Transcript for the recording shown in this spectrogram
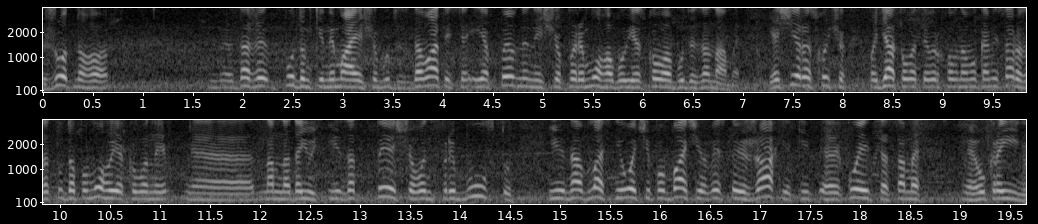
жодного навіть подумки немає, що будуть здаватися, і я впевнений, що перемога обов'язково буде за нами. Я ще раз хочу подякувати Верховному комісару за ту допомогу, яку вони е, нам надають, і за те, що він прибув тут і на власні очі побачив весь той жах, який е, коїться саме е, Україні.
